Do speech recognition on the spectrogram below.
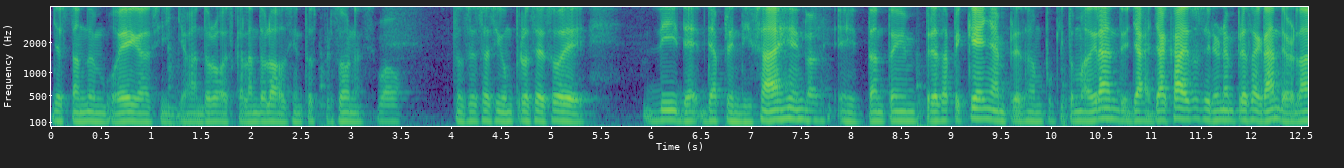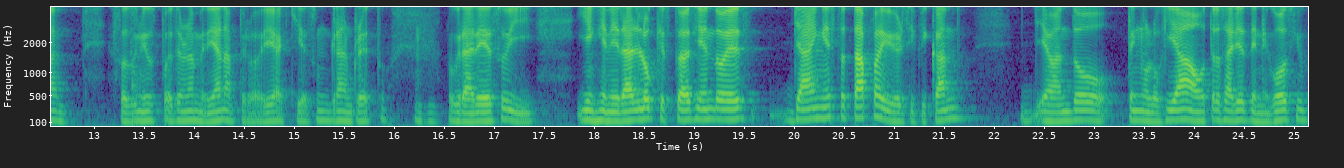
ya estando en bodegas y llevándolo, escalándolo a 200 personas. Wow. Entonces ha sido un proceso de, de, de, de aprendizaje, Claro. eh, tanto en empresa pequeña, empresa un poquito más grande. Ya, ya acá eso sería una empresa grande, ¿verdad? Estados Unidos puede ser una mediana, pero eh, aquí es un gran reto lograr eso y, y en general lo que estoy haciendo es ya en esta etapa diversificando, llevando tecnología a otras áreas de negocio.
